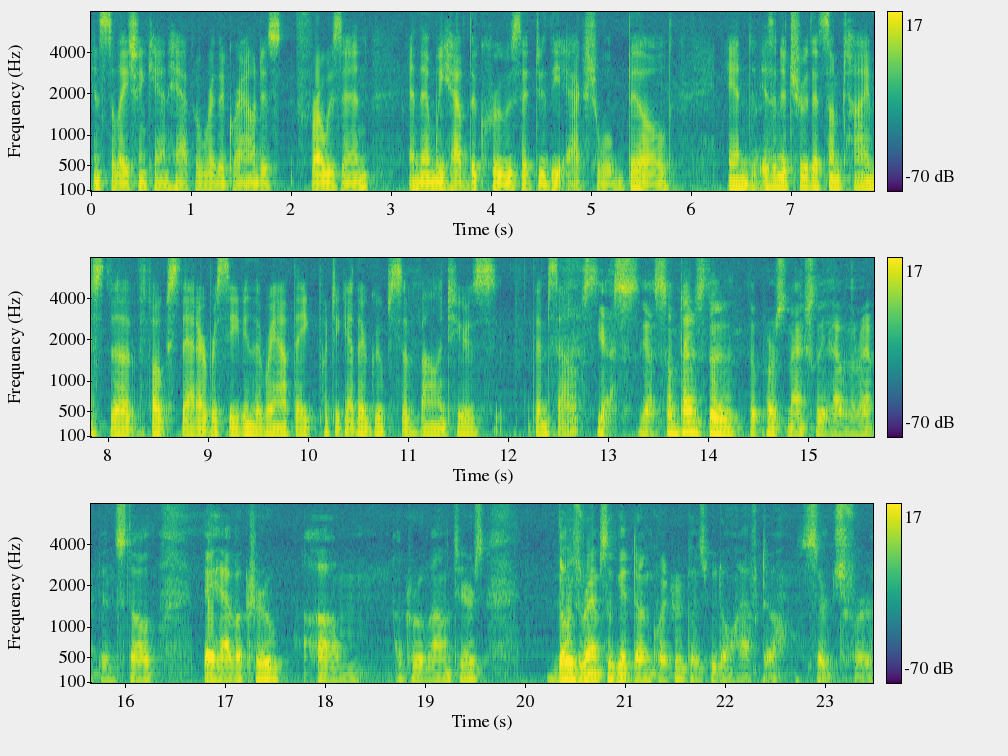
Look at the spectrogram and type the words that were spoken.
installation can't happen where the ground is frozen. And then we have the crews that do the actual build. And isn't it true that sometimes the folks that are receiving the ramp, they put together groups of volunteers themselves? Yes, yes. Sometimes the, the person actually having the ramp installed, they have a crew, um, a crew of volunteers. Those ramps will get done quicker because we don't have to search for,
